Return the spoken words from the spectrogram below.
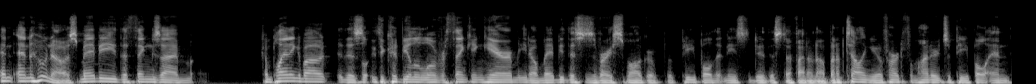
And and who knows? Maybe the things I'm complaining about there's there could be a little overthinking here. You know, maybe this is a very small group of people that needs to do this stuff. I don't know, but I'm telling you, I've heard from hundreds of people, and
